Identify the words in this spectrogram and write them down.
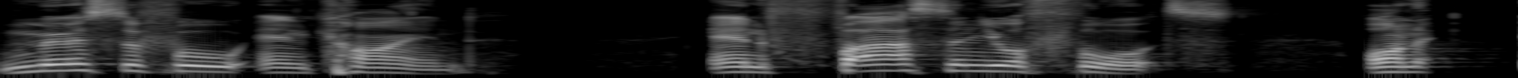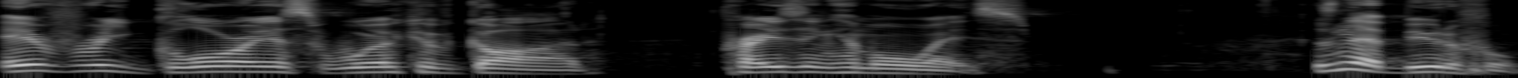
merciful and kind, and fasten your thoughts on every glorious work of God, praising Him always. Isn't that beautiful?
